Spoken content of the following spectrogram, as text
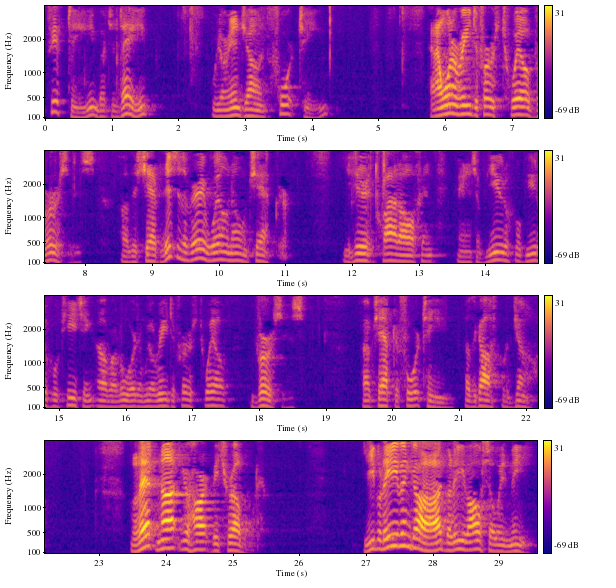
15, but today we are in John 14. And I want to read the first 12 verses of this chapter. This is a very well known chapter. You hear it quite often, and it's a beautiful, beautiful teaching of our Lord. And we'll read the first 12 verses of chapter 14 of the Gospel of John. Let not your heart be troubled. Ye believe in God, believe also in me.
